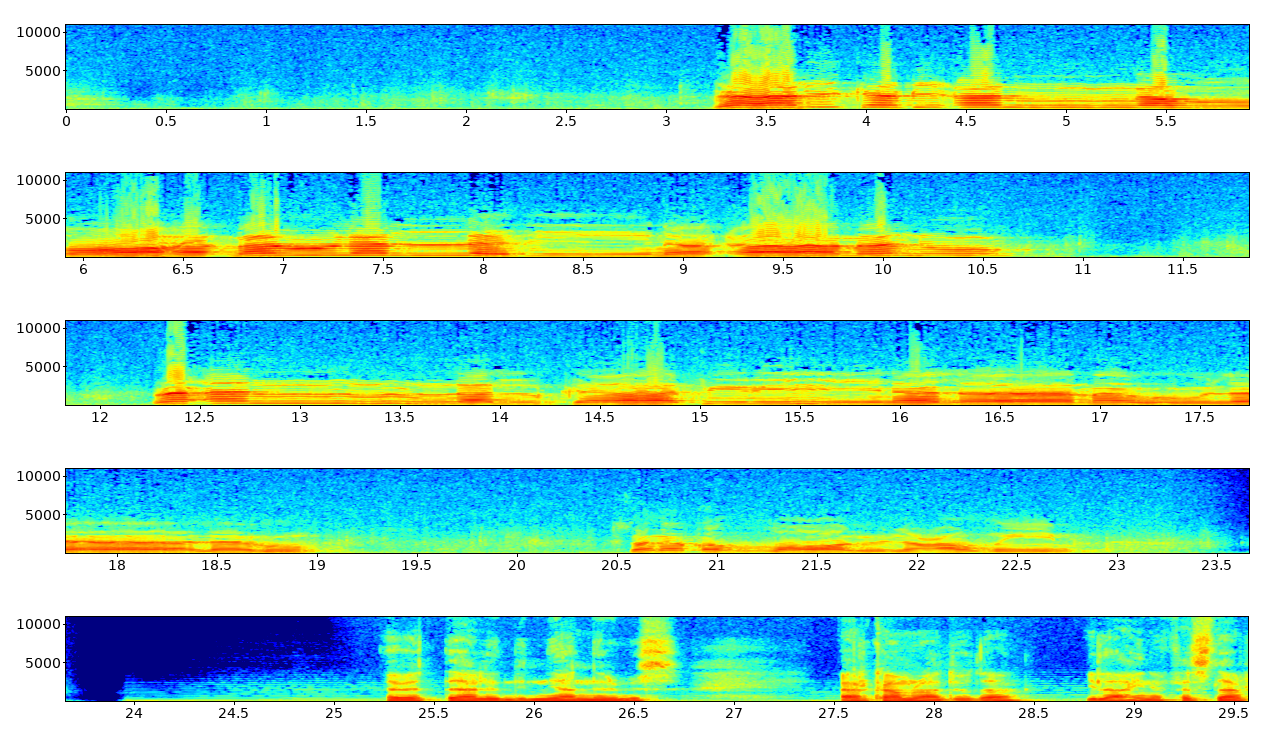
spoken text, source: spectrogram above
ذلك بأن الله مولى الذين آمنوا وأن الكافرين لا مولى لهم صدق الله العظيم Evet değerli dinleyenlerimiz Erkam Radyo'da İlahi Nefesler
